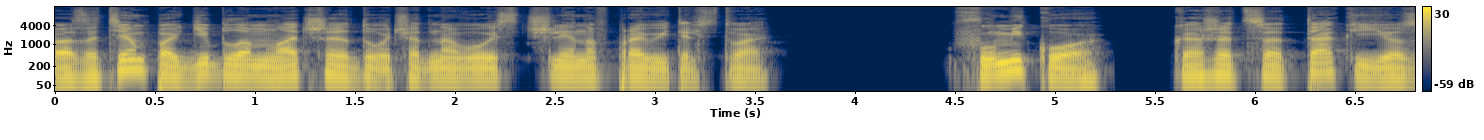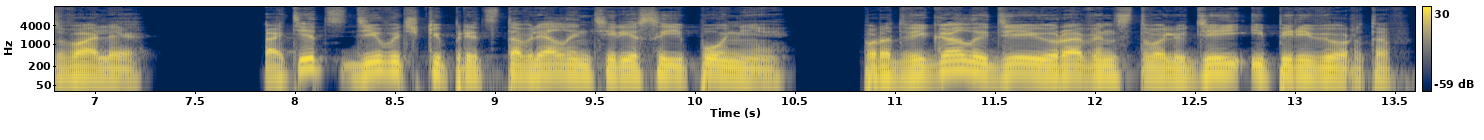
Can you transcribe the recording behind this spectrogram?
А затем погибла младшая дочь одного из членов правительства. Фумико, кажется, так ее звали. Отец девочки представлял интересы Японии, продвигал идею равенства людей и перевертов.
